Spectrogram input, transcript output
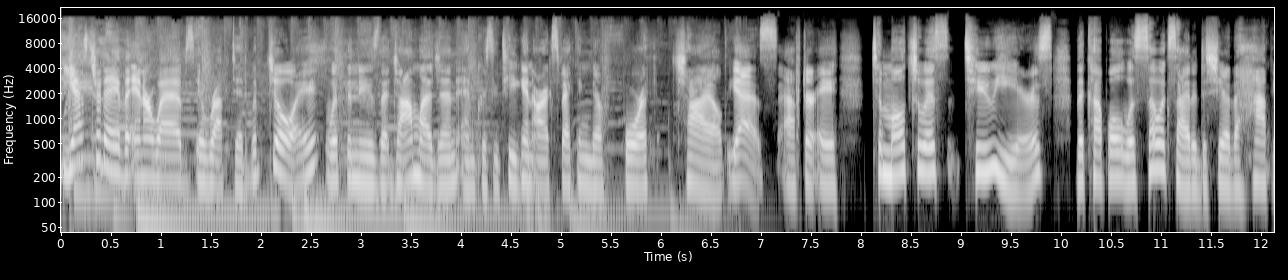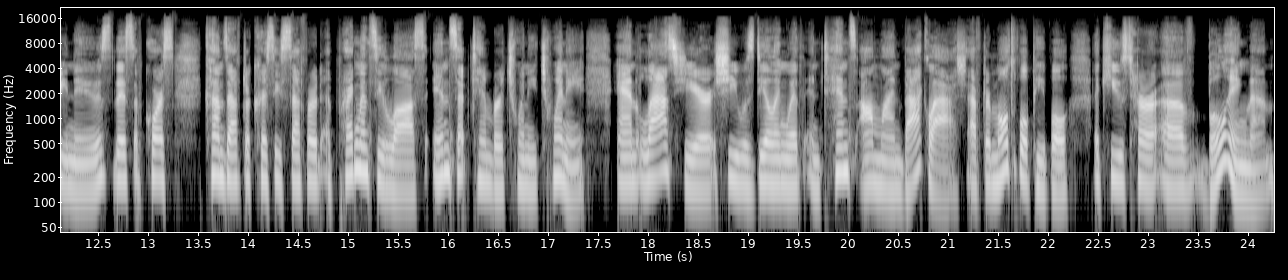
Yesterday, the interwebs erupted with joy with the news that John Legend and Chrissy Teigen are expecting their fourth child. Yes, after a tumultuous two years. The couple was so excited to share the happy news. This, of course, comes after Chrissy suffered a pregnancy loss in September 2020. And last year, she was dealing with intense online backlash after multiple people accused her of bullying them.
